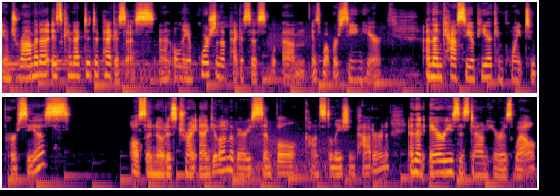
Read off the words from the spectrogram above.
Andromeda is connected to Pegasus, and only a portion of Pegasus um, is what we're seeing here. And then Cassiopeia can point to Perseus, also notice Triangulum, a very simple constellation pattern. And then Aries is down here as well.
